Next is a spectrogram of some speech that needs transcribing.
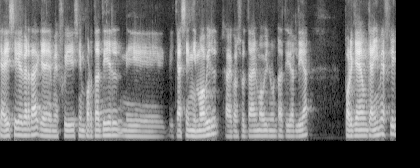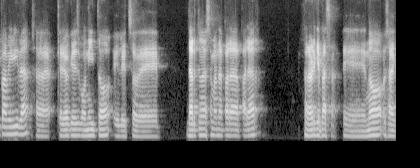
que ahí sí es verdad que me fui sin portátil ni, casi ni móvil, o sea, consultar el móvil un ratillo al día porque aunque a mí me flipa mi vida, creo que es bonito el hecho de darte una semana para parar, para ver qué pasa. Eh, no, o sea,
